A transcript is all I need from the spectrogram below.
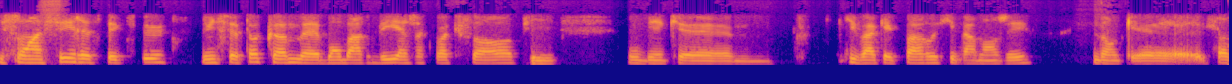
ils sont assez respectueux. Lui, il se fait pas comme bombarder à chaque fois qu'il sort, puis ou bien que qu'il va quelque part ou qu'il va manger. Donc ça,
